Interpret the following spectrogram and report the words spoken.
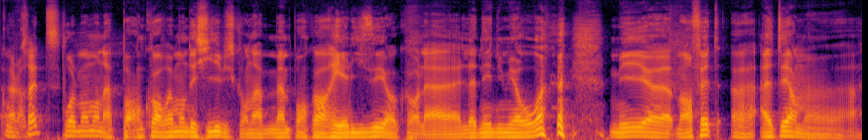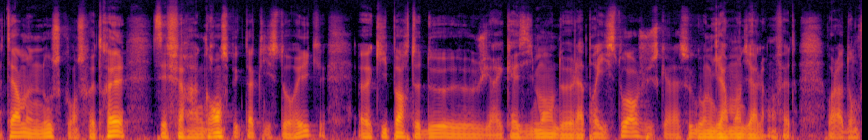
concrète? Pour le moment, on n'a pas encore vraiment décidé, puisqu'on n'a même pas encore réalisé encore la- l'année numéro 1. Mais bah, en fait, à, terme, à terme, nous, ce qu'on souhaiterait, c'est faire un grand spectacle historique euh, qui parte de, euh, je dirais, quasiment de la préhistoire jusqu'à la Seconde Guerre mondiale, en fait. Voilà, donc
